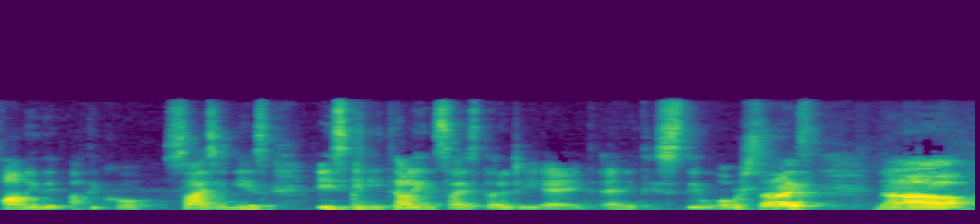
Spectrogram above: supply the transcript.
funny the Attico sizing is is in Italian size 38 and it is still oversized. Now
